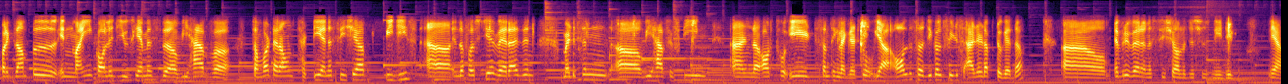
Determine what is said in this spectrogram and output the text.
For example, in my college, UCMS, uh, we have uh, somewhat around 30 anesthesia PGs uh, in the first year, whereas in medicine, uh, we have 15 and uh, ortho 8, something like that. So, yeah, all the surgical fields added up together. Uh, everywhere anesthesiologist is needed. Yeah.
